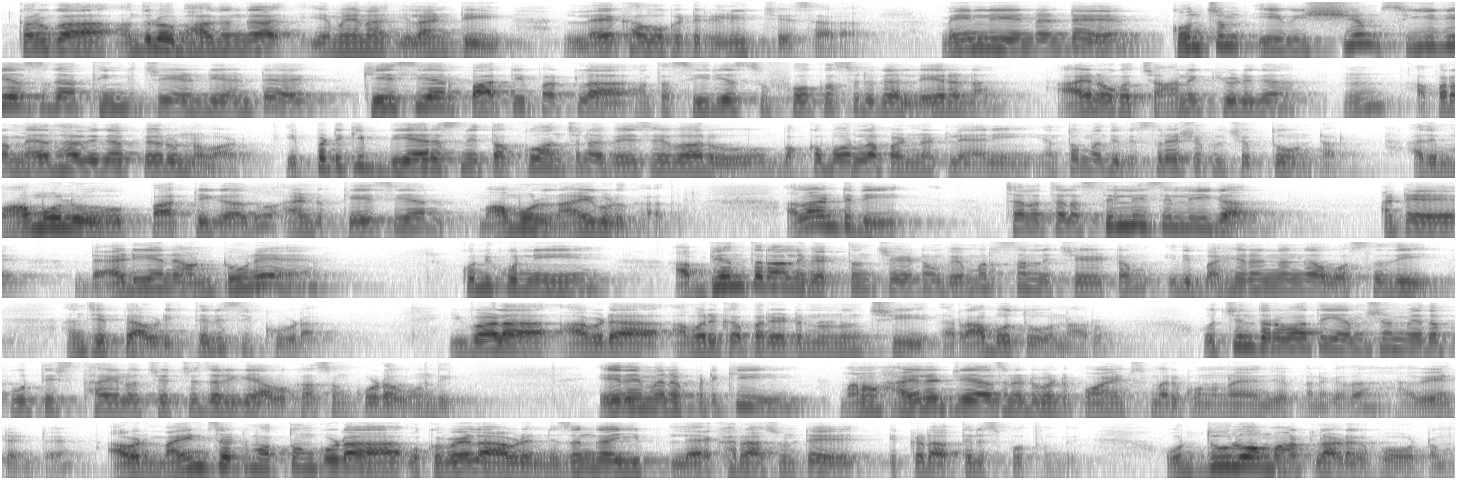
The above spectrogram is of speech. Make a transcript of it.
కనుక అందులో భాగంగా ఏమైనా ఇలాంటి లేఖ ఒకటి రిలీజ్ చేశారా? మెయిన్లీ ఏంటంటే కొంచెం ఈ విషయం సీరియస్గా థింక్ చేయండి అంటే కేసీఆర్ పార్టీ పట్ల అంత సీరియస్ ఫోకస్డ్గా లేరనా? ఆయన ఒక చాణక్యుడిగా అపర మేధావిగా పేరున్నవాడు. ఇప్పటికీ బీఆర్ఎస్ని తక్కువ అంచనా వేసేవారు బొక్కబోర్లా పడినట్లే అని ఎంతోమంది విశ్లేషకులు చెప్తూ ఉంటారు. అది మామూలు పార్టీ కాదు అండ్ కేసీఆర్ మామూలు నాయకుడు కాదు. అలాంటిది చాలా చాలా సిల్లీ సిల్లీగా అంటే డాడీ అని అంటూనే కొన్ని కొన్ని అభ్యంతరాలను వ్యక్తం చేయటం విమర్శల్ని చేయటం ఇది బహిరంగంగా వస్తుంది అని చెప్పి ఆవిడికి తెలిసి కూడా. ఇవాళ ఆవిడ అమెరికా పర్యటన నుంచి రాబోతూ ఉన్నారు. వచ్చిన తర్వాత ఈ అంశం మీద పూర్తి స్థాయిలో చర్చ జరిగే అవకాశం కూడా ఉంది. ఏదేమైనప్పటికీ మనం హైలైట్ చేయాల్సినటువంటి పాయింట్స్ మరికొన్ని ఉన్నాయని చెప్పాను కదా అవేంటంటే ఆవిడ మైండ్ సెట్ మొత్తం కూడా ఒకవేళ ఆవిడ నిజంగా ఈ లేఖ రాసుంటే ఇక్కడ తెలిసిపోతుంది. ఉర్దూలో మాట్లాడకపోవటం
